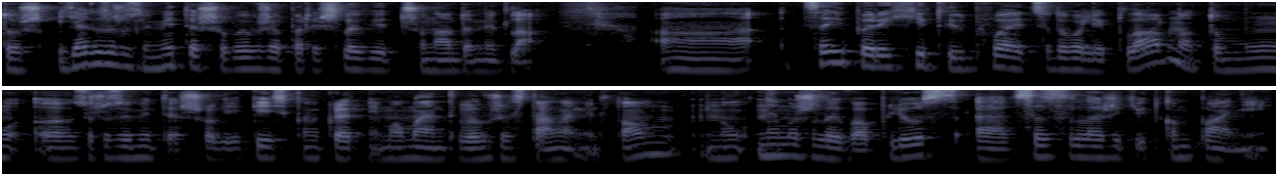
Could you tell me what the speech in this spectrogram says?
Тож, як зрозуміти, що ви вже перейшли від джуна до мідла? Цей перехід відбувається доволі плавно, тому е, зрозуміти, що в якийсь конкретний момент ви вже стали мідлом, ну неможливо. Плюс е, все залежить від компанії.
